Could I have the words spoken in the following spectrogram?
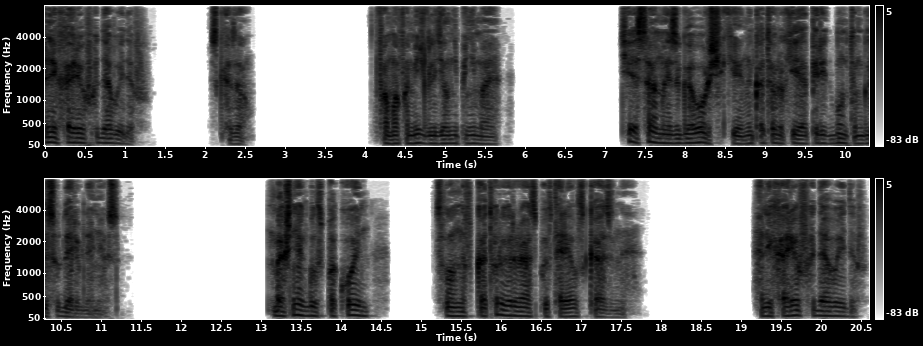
«Лихарев и Давыдов», — сказал. Фома Фомич глядел, не понимая. «Те самые заговорщики, на которых я перед бунтом государю донес». Башняк был спокоен, словно в который раз повторял сказанное. Лихарев и Давыдов.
